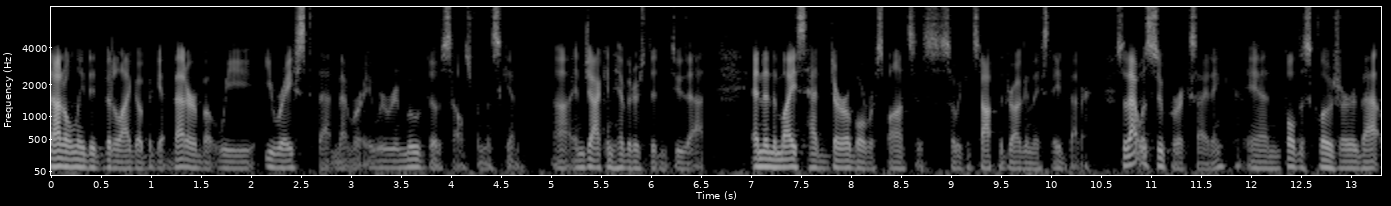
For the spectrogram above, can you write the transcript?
not only did vitiligo get better, but we erased that memory. We removed those cells from the skin. Uh, and JAK inhibitors didn't do that. And then the mice had durable responses, so we could stop the drug and they stayed better. So that was super exciting. And full disclosure, that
